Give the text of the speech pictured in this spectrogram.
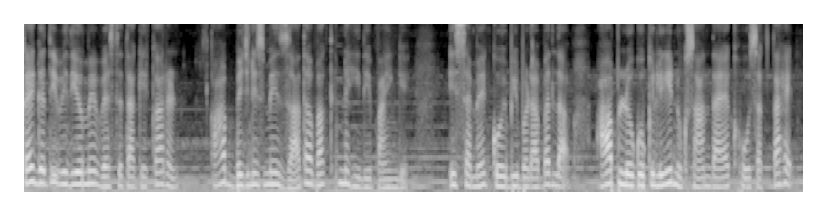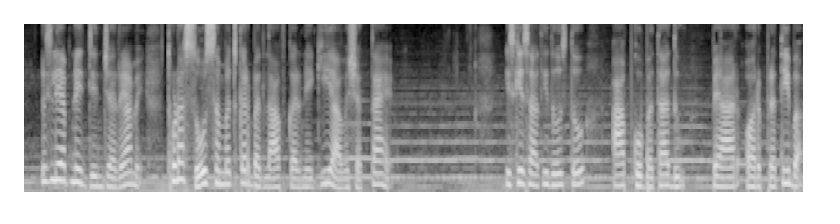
कई गतिविधियों में व्यस्तता के कारण आप बिज़नेस में ज़्यादा वक्त नहीं दे पाएँगे। इस समय कोई भी बड़ा बदलाव आप लोगों के लिए नुकसानदायक हो सकता है। इसलिए अपनी दिनचर्या में थोड़ा सोच समझकर बदलाव करने की आवश्यकता है। इसके साथ ही दोस्तों, आपको बता दूँ, प्यार और प्रतिभा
